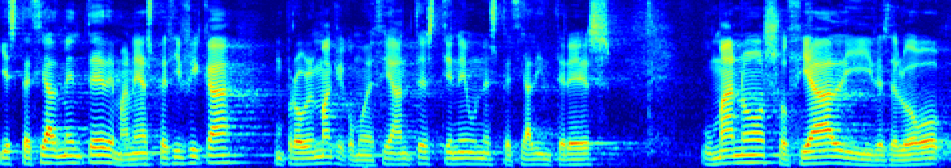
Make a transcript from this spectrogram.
y especialmente, de manera específica, un problema que, como decía antes, tiene un especial interés humano, social y, desde luego,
